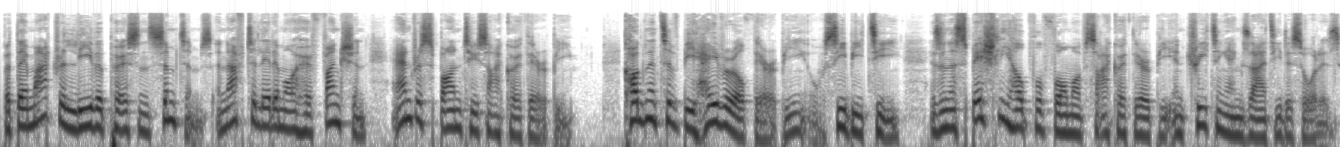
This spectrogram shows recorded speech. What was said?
but they might relieve a person's symptoms enough to let him or her function and respond to psychotherapy. Cognitive behavioral therapy, or CBT, is an especially helpful form of psychotherapy in treating anxiety disorders.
